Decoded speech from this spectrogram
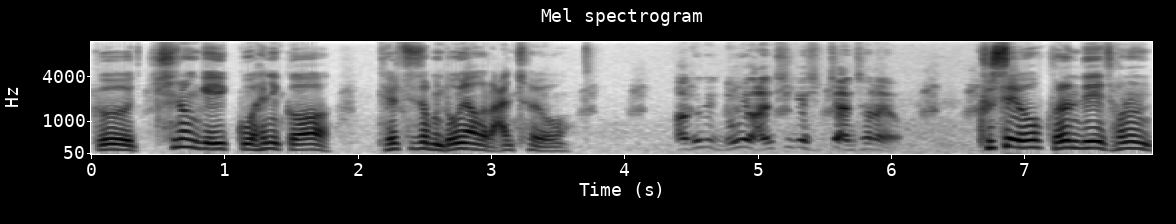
그 치는 게 있고 하니까 될 수 있으면 농약을 안 쳐요. 아, 근데 농약 안 치기가 쉽지 않잖아요. 글쎄요. 그런데 저는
